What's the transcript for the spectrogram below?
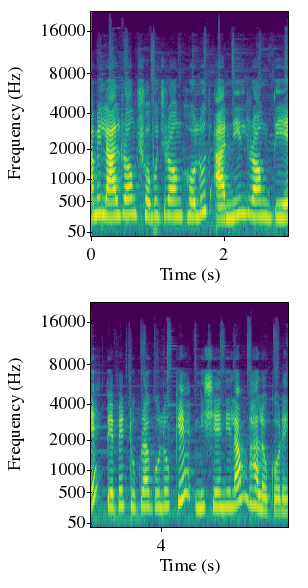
আমি লাল রং, সবুজ রং, হলুদ আর নীল রং দিয়ে পেঁপের টুকরাগুলোকে মিশিয়ে নিলাম ভালো করে।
